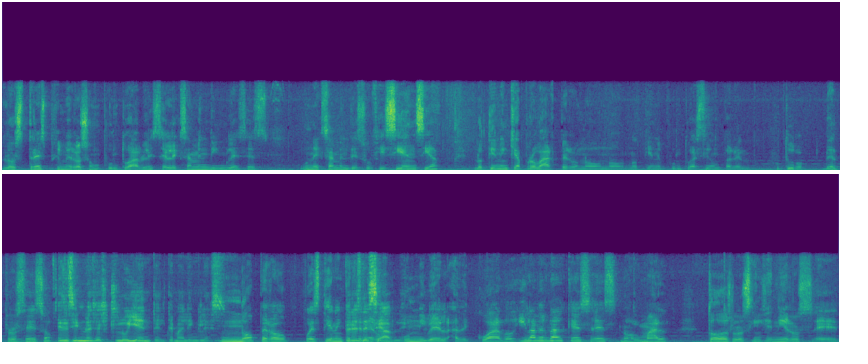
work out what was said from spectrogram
Los tres primeros son puntuables. El examen de inglés es un examen de suficiencia, lo tienen que aprobar, pero no, no, no tiene puntuación para el futuro del proceso. Es decir, no es excluyente el tema del inglés. No, pero pues tienen que pero tener un, un, nivel adecuado y la verdad que es, es normal. Todos los ingenieros eh,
